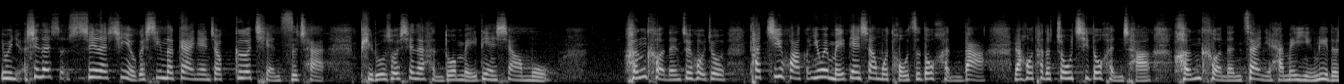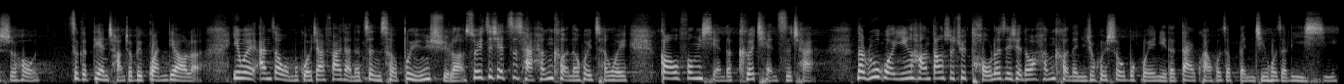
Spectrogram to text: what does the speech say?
因为现在是现在新有个新的概念叫搁浅资产，比如说现在很多煤电项目。很可能最后就他计划，因为煤电项目投资都很大，然后它的周期都很长，很可能在你还没盈利的时候，这个电厂就被关掉了。因为按照我们国家发展的政策不允许了，所以这些资产很可能会成为高风险的可潜资产。那如果银行当时去投了这些的话，很可能你就会收不回你的贷款或者本金或者利息，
